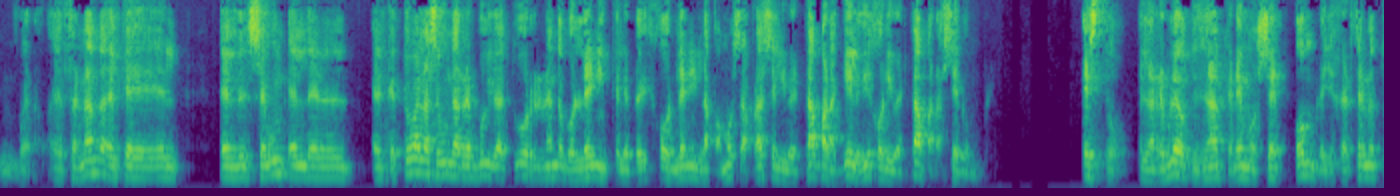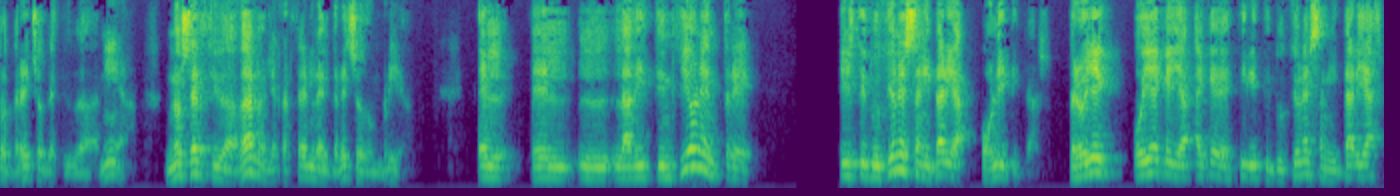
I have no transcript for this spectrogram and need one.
bueno, eh, Fernando, el que el, el, del el, del, el que estuvo en la Segunda República estuvo reuniendo con Lenin, que le predijo Lenin la famosa frase libertad para qué, le dijo libertad para ser hombre. Esto, en la República Constitucional queremos ser hombre y ejercer nuestros derechos de ciudadanía, no ser ciudadanos y ejercer el derecho de hombría. La distinción entre instituciones sanitarias políticas, pero hoy hay, que, hay que decir instituciones sanitarias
